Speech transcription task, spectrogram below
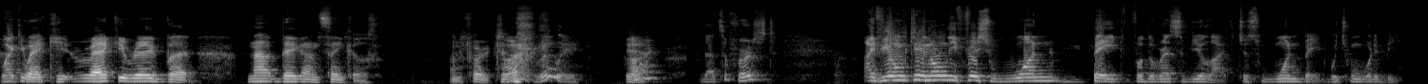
Wacky, rig. Wacky, wacky rig, but not big on Senkos, unfortunately. Oh, really? Yeah. Right, that's a first. If you can only fish one bait for the rest of your life, just one bait, which one would it be?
